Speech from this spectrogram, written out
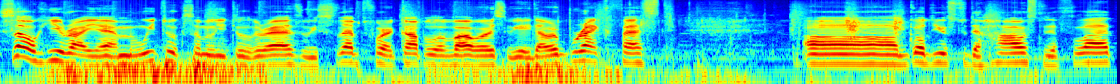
So here I am. We took some little rest. We slept for a couple of hours. We ate our breakfast. Uh, got used to the house, to the flat.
